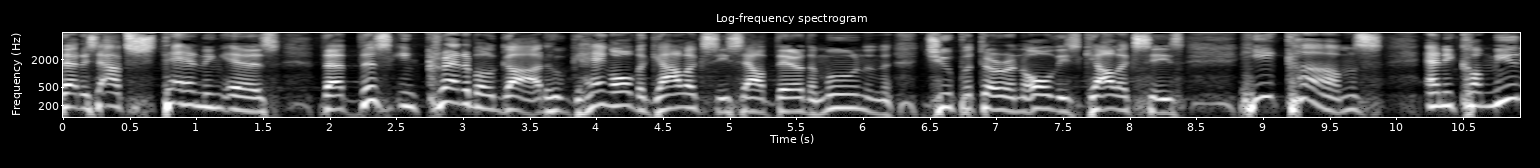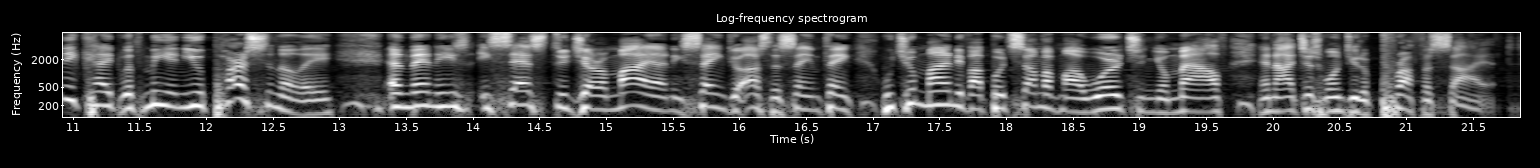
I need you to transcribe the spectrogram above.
that is outstanding is that this incredible God who hang all the galaxies out there, the moon and the Jupiter and all these galaxies, he comes and he communicate with me and you personally. And then he says to Jeremiah and he's saying to us the same thing. Would you mind if I put some of my words in your mouth and I just want you to prophesy it?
